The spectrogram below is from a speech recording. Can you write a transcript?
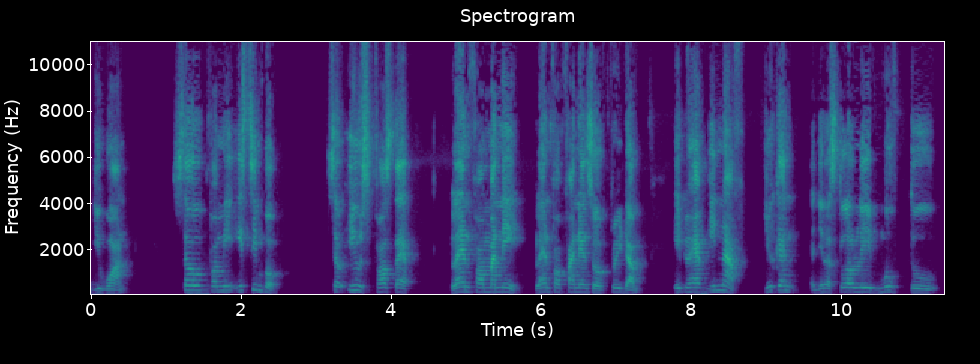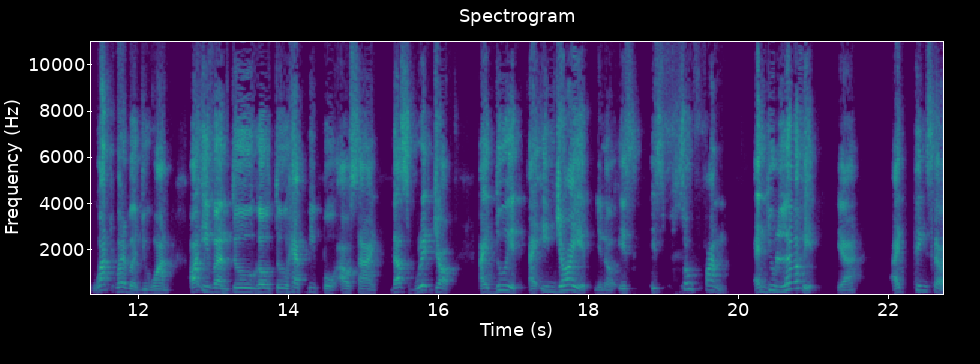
you want. So for me, it's simple. So use first step, plan for money, plan for financial freedom. If you have enough, you can you know slowly move to whatever you want, or even to go to help people outside. That's great job. I do it. I enjoy it. You know, it's it's so fun, and you love it. Yeah, I think so.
